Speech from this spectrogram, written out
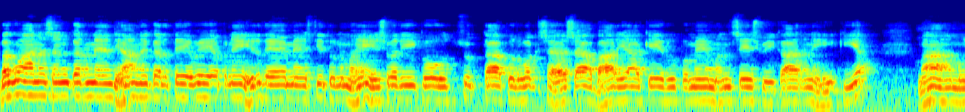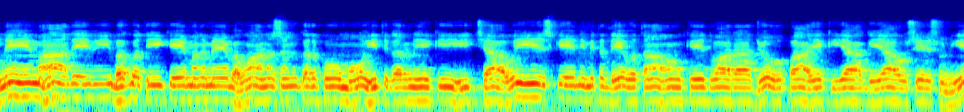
भगवान शंकर ने ध्यान करते हुए अपने हृदय में स्थित उन महेश्वरी को उत्सुकता पूर्वक सहसा भार्या के रूप में मन से स्वीकार नहीं किया। महामुने, महादेवी, भगवती के मन में भगवान शंकर को मोहित करने की इच्छा हुई। इसके निमित्त देवताओं के द्वारा जो उपाय किया गया, उसे सुनिए।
